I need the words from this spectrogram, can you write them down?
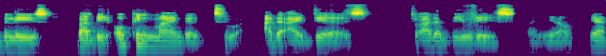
beliefs, but be open minded to other ideas, to other beauties. And, you know, yeah.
